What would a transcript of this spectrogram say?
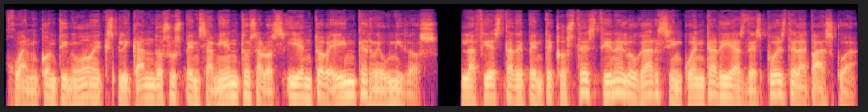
Juan continuó explicando sus pensamientos a los 120 reunidos. La fiesta de Pentecostés tiene lugar 50 días después de la Pascua.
